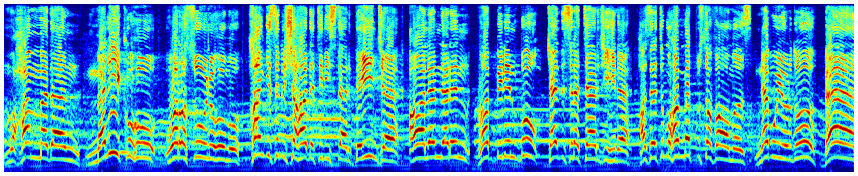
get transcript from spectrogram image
Muhammeden melikuhu ve resuluhu mu? Hangisinin şehadetini ister deyince alemlerin Rabbinin bu kendisine tercihine Hazreti Muhammed Mustafa'mız ne buyurdu? Ben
